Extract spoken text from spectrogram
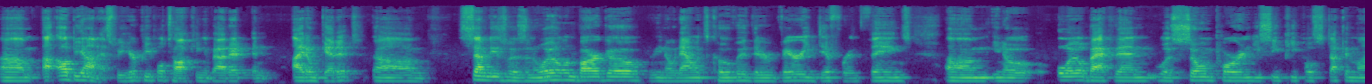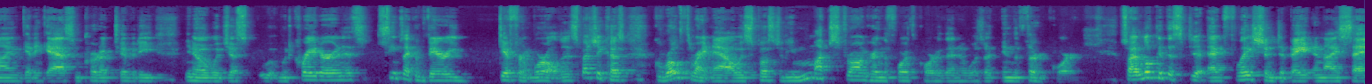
Um, I'll be honest, we hear people talking about it, and I don't get it. Um, 70s was an oil embargo. You know, now it's COVID. They're very different things. Um, you know, oil back then was so important. You see people stuck in line getting gas, and productivity, you know, would just would crater. And it seems like a very different world, and especially because growth right now is supposed to be much stronger in the fourth quarter than it was in the third quarter. So I look at this inflation debate and I say,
